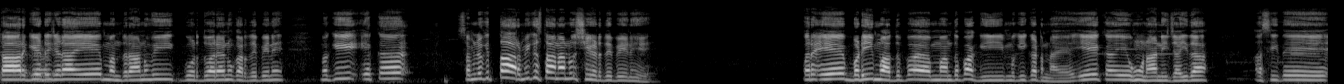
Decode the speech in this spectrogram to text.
ਟਾਰਗੇਟ ਜਿਹੜਾ ਇਹ ਮੰਦਰਾਂ ਨੂੰ ਵੀ ਗੁਰਦੁਆਰਿਆਂ ਨੂੰ ਕਰਦੇ ਪਏ ਨੇ। ਬਾਕੀ ਇੱਕ ਸਮਝ ਲਓ ਕਿ ਧਾਰਮਿਕ ਸਥਾਨਾਂ ਨੂੰ ਛੇੜਦੇ ਪਏ ਨੇ ਇਹ। ਪਰ ਇਹ ਬੜੀ ਮਦ ਮੰਦਭਾਗੀ ਮਗੀ ਘਟਨਾ ਹੈ। ਇਹ ਕ- ਇਹ ਹੋਣਾ ਨਹੀਂ ਚਾਹੀਦਾ। ਅਸੀਂ ਤੇ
